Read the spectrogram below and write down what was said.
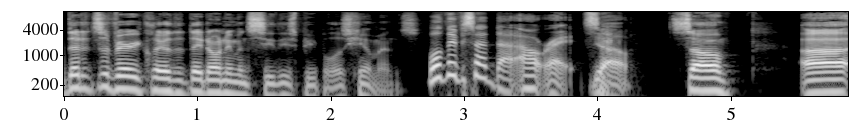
that it's very clear that they don't even see these people as humans. Well, they've said that outright. So So, uh,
